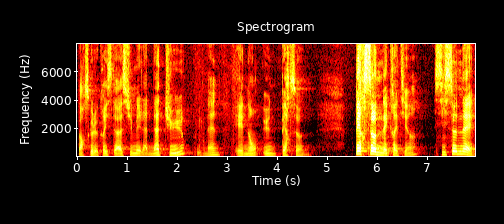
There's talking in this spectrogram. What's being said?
parce que le Christ a assumé la nature humaine et non une personne. Personne n'est chrétien si ce n'est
